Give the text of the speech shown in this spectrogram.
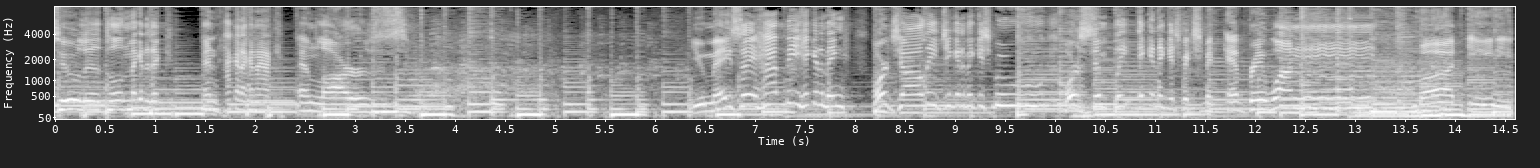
Two little Megadick and Hackadack and Lars. May say happy hickadabink, or jolly jinkadabinkish moo, or simply ickadinkish schmick everyone. But eeny,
